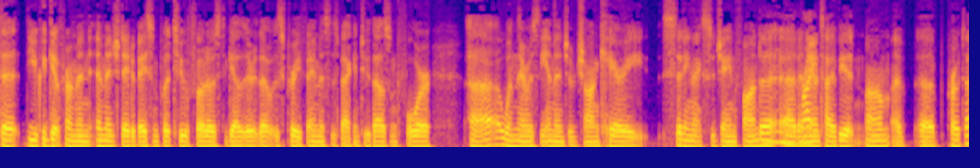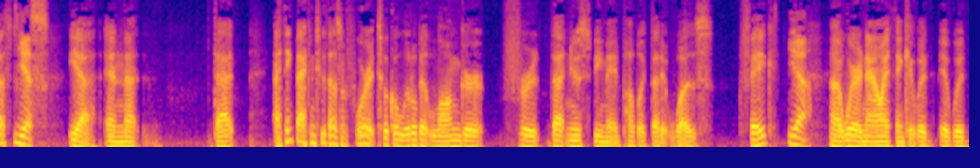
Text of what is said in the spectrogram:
that you could get from an image database and put two photos together that was pretty famous is back in 2004, uh, when there was the image of John Kerry sitting next to Jane Fonda Mm, at an right. anti-Vietnam uh, uh, protest. Yes. Yeah, and that that I think back in 2004 it took a little bit longer for that news to be made public that it was fake. Yeah. Uh, where now I think it would it would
